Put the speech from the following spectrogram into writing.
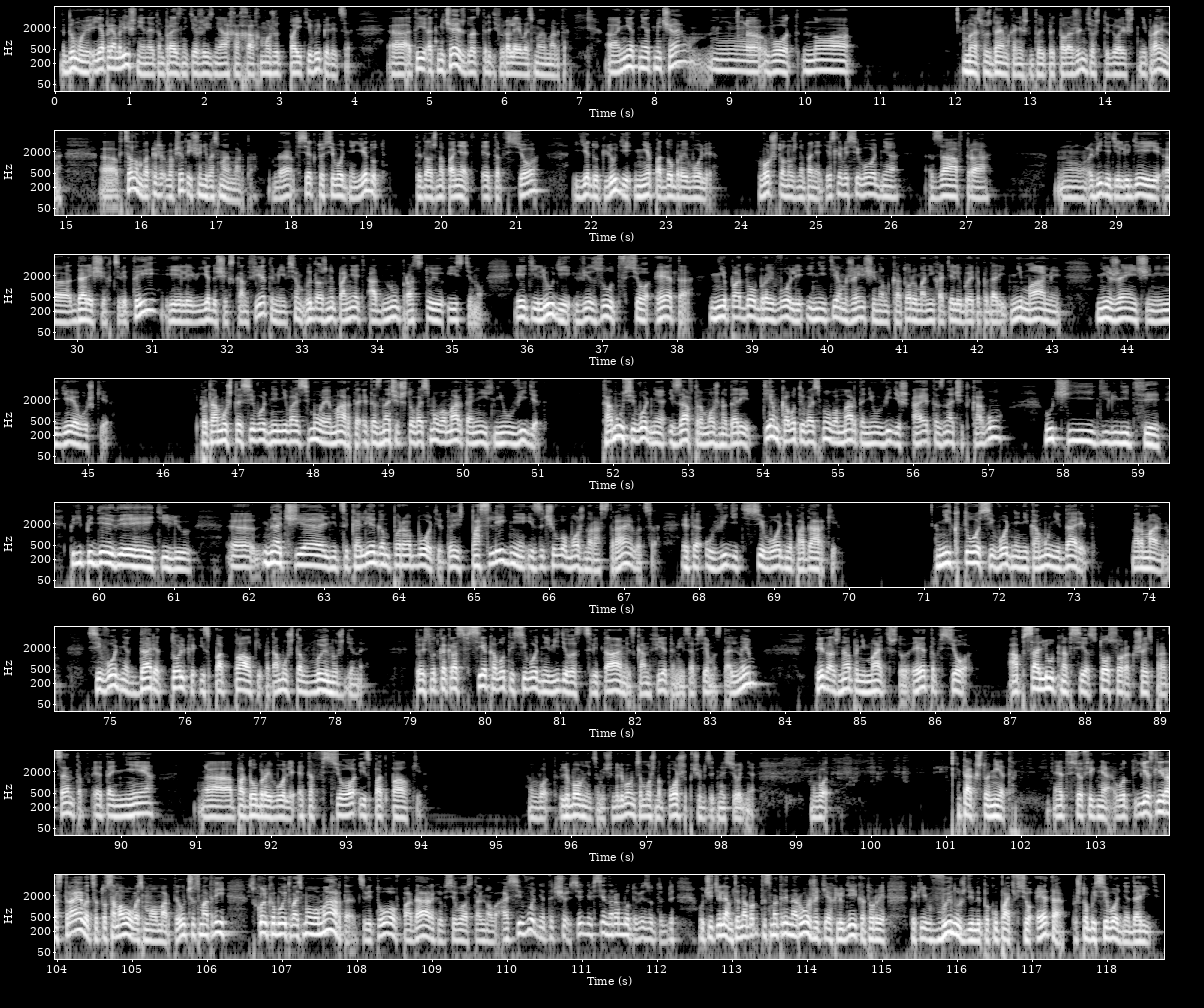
Думаю, я прям лишний на этом празднике жизни. Ахахах, может пойти выпилиться. А ты отмечаешь 23 февраля и 8 марта? А, нет, не отмечаю. Вот, но мы осуждаем, конечно, твои предположения, все, что ты говоришь, это неправильно. А, в целом, вообще-то еще не 8 марта. Да? Все, кто сегодня едут, ты должна понять, это все едут люди не по доброй воле. Вот что нужно понять. Если вы сегодня, завтра видите людей, э, дарящих цветы или едущих с конфетами и всем, вы должны понять одну простую истину. Эти люди везут все это – не по доброй воле и не тем женщинам, которым они хотели бы это подарить. Ни маме, ни женщине, ни девушке. Потому что сегодня не 8 марта. Это значит, что 8 марта они их не увидят. Кому сегодня и завтра можно дарить? Тем, кого ты 8 марта не увидишь. А это значит кому? Учительнице, преподавателю, э, начальнице, коллегам по работе. То есть последнее, из-за чего можно расстраиваться, это увидеть сегодня подарки. Никто сегодня никому не дарит нормальным. Сегодня дарят только из-под палки, потому что вынуждены. То есть вот как раз все, кого ты сегодня видела с цветами, с конфетами и со всем остальным, ты должна понимать, что это все, абсолютно все 146% это не а, по доброй воле. Это все из-под палки. Вот. Любовницам еще. Но любовницам можно позже, почему обязательно сегодня. Вот. Так что нет. Это все фигня. Вот если расстраиваться, то самого 8 марта. И лучше смотри, сколько будет 8 марта. Цветов, подарок и всего остального. А сегодня это что? Сегодня все на работу везут учителям. Ты, наоборот, ты смотри на рожи тех людей, которые такие вынуждены покупать все это, чтобы сегодня дарить.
